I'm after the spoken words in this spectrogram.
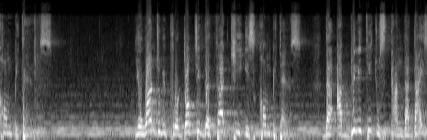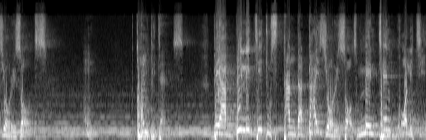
competence you want to be productive the third key is competence. The ability to standardize your results. Hmm. competence. The ability to standardize your results. Maintain quality.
